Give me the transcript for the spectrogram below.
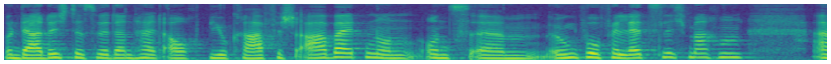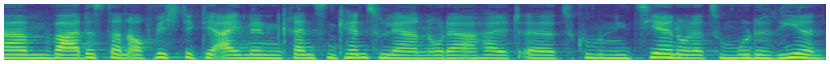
und dadurch, dass wir dann halt auch biografisch arbeiten und uns ähm, irgendwo verletzlich machen, ähm, war das dann auch wichtig, die eigenen Grenzen kennenzulernen oder halt äh, zu kommunizieren oder zu moderieren.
